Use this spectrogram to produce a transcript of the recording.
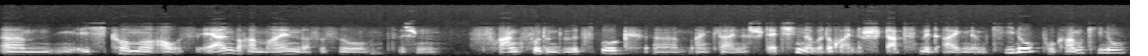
ähm, ich komme aus Erlenbach am Main, das ist so zwischen Frankfurt und Würzburg, äh, ein kleines Städtchen, aber doch eine Stadt mit eigenem Kino, Programmkino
